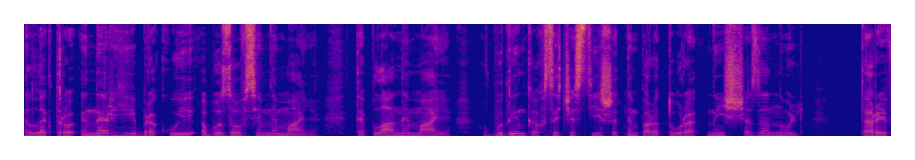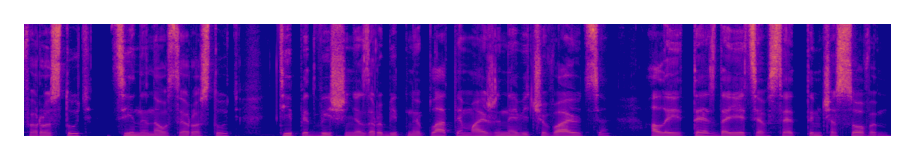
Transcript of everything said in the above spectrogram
Електроенергії бракує або зовсім немає, тепла немає, в будинках все частіше температура нижча за нуль. Тарифи ростуть, ціни на все ростуть, ті підвищення заробітної плати майже не відчуваються, але й те здається все тимчасовим,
